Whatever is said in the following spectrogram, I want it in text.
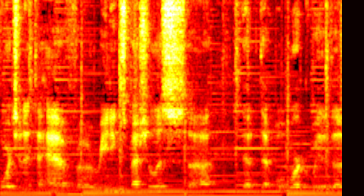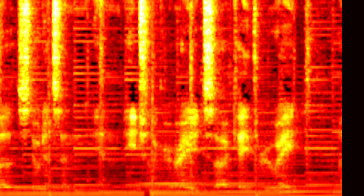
Fortunate to have uh, reading specialists uh, that, that will work with uh, students in, in each of the grades, uh, K through 8, uh,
